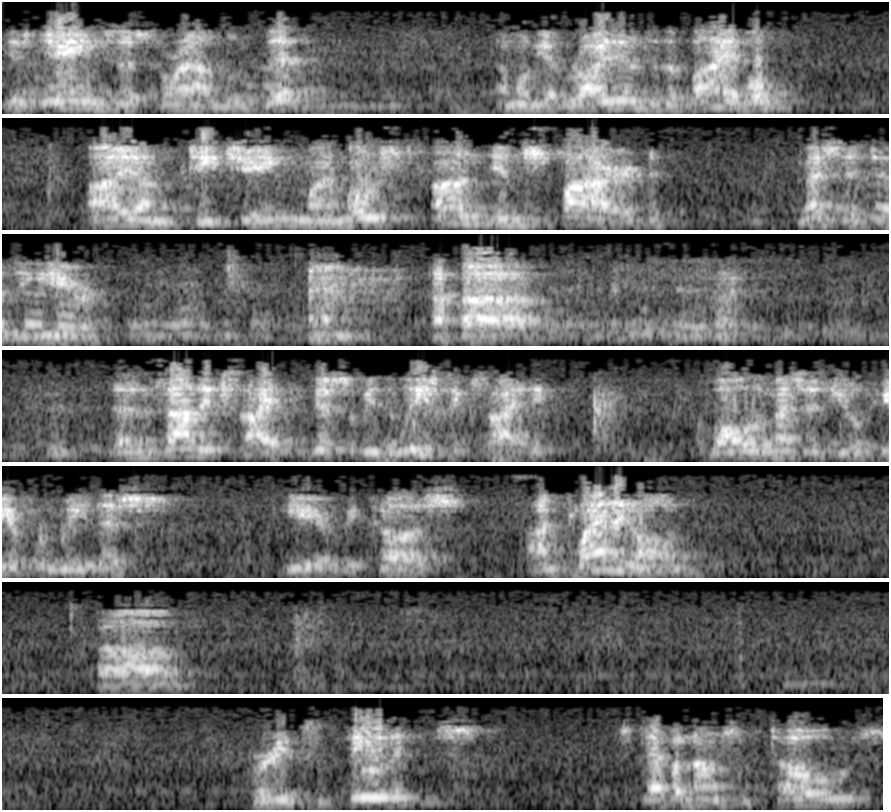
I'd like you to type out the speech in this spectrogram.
just change this around a little bit. I'm going to get right into the Bible. I am teaching my most uninspired message of the year. Doesn't sound exciting. This will be the least exciting of all the messages you'll hear from me this year because I'm planning on um, hurting some feelings, stepping on some toes,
